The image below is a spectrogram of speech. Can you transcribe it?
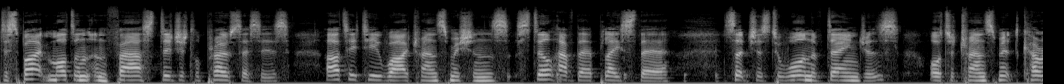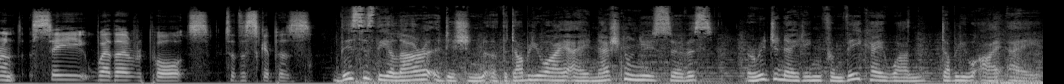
Despite modern and fast digital processes, RTTY transmissions still have their place there, such as to warn of dangers or to transmit current sea weather reports to the skippers. This is the Alara edition of the WIA National News Service, originating from VK1 WIA.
